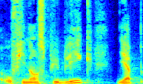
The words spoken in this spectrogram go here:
aux finances publiques.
